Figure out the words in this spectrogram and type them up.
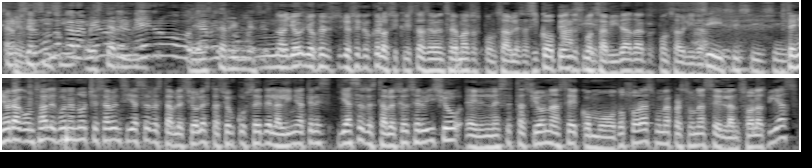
Pero sí, pues el sí, mundo sí, caramelo es del negro, ya Es ves terrible. cómo es esto. No, yo, yo, creo- yo sí creo que los ciclistas deben ser más responsables. Así como piden responsabilidad, dar responsabilidad. Sí, sí, sí, sí. Señora González, buenas noches. ¿Saben si ya se restableció la estación Cusey de la línea 3? Ya se restableció el servicio. En esta estación hace como dos horas una persona se lanzó a las vías,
